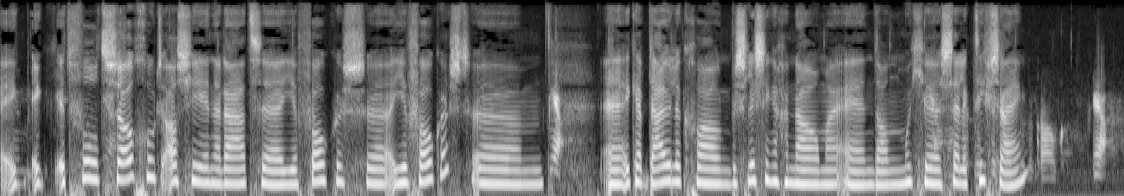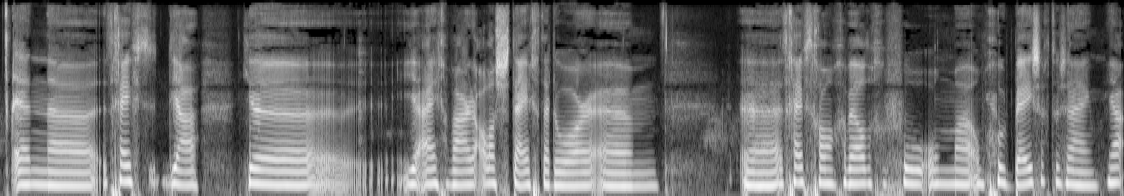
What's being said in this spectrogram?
ik, ik, het voelt ja. zo goed als je inderdaad je, focus, je focust. Um, ja. Uh, ik heb duidelijk gewoon beslissingen genomen en dan moet je ja, selectief zijn. Ook. En uh, het geeft ja, je, je eigen waarde, alles stijgt daardoor. Um, uh, het geeft gewoon een geweldig gevoel om, om goed bezig te zijn. Ja,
